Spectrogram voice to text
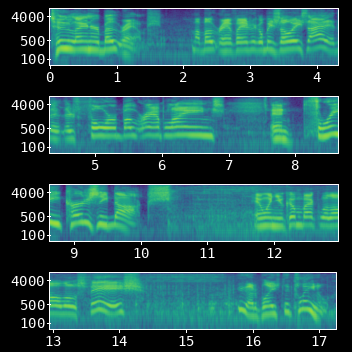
two laner boat ramps. My boat ramp fans are gonna be so excited. There's four boat ramp lanes and three courtesy docks. And when you come back with all those fish, you got a place to clean them.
